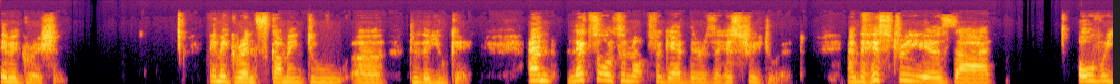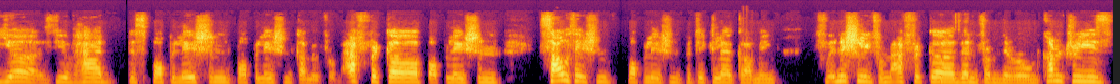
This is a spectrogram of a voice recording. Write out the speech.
immigration, immigrants coming to uh, to the UK, and let's also not forget there is a history to it, and the history is that over years, you've had this population, population coming from Africa, population, South Asian population in particular coming initially from Africa, then from their own countries,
